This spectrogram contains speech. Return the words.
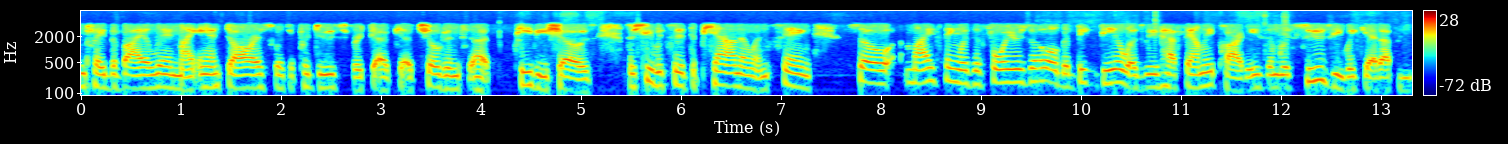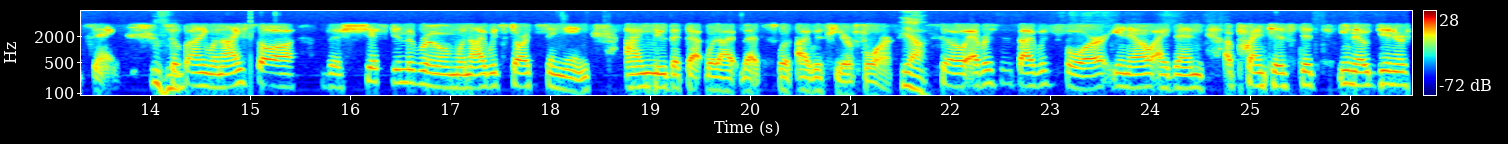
and played the violin. My aunt Doris was a producer for uh, children's uh, TV shows, so she would sit at the piano and sing. So my thing was at four years old, the big deal was we'd have family parties, and with Susie would get up and sing. So mm-hmm. Bonnie, when I saw the shift in the room when I would start singing, I knew that that what I that's what I was here for. Yeah. So ever since I was four, you know, I then apprenticed at you know dinner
